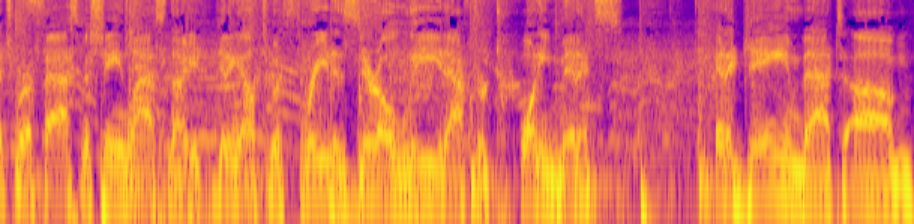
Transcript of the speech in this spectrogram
Were a fast machine last night, getting out to a three to zero lead after 20 minutes in a game that um,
